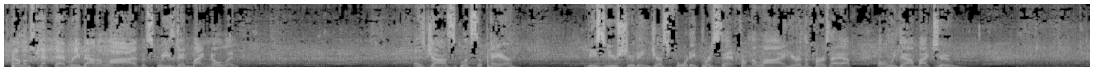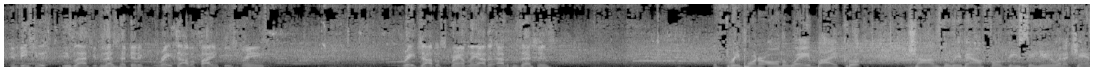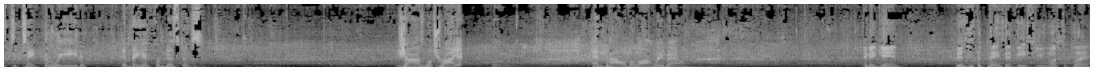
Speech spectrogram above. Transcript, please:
Phillips kept that rebound alive, but squeezed in by Nolan. As John splits the pair. VCU shooting just 40% from the line here in the first half, only down by two. And VCU, these last few possessions, have did a great job of fighting through screens. Great job of scrambling out of, out of possessions. The three-pointer on the way by Cook. Johns the rebound for VCU and a chance to take the lead if they hit from distance. Johns will try it. And Powell the long rebound. And again, this is the pace that VCU wants to play.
